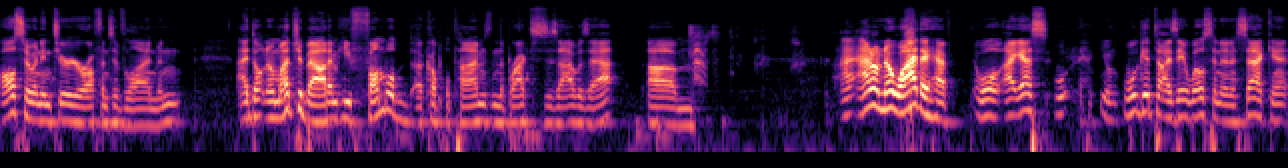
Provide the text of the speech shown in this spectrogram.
also an interior offensive lineman. I don't know much about him. He fumbled a couple times in the practices I was at. Um, I, I don't know why they have. Well, I guess we'll, you know, we'll get to Isaiah Wilson in a second.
